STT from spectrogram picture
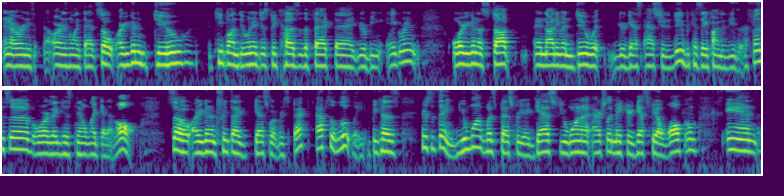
and or anything or anything like that. So, are you gonna do keep on doing it just because of the fact that you're being ignorant, or you're gonna stop and not even do what your guest asked you to do because they find it either offensive or they just don't like it at all. So, are you to treat that guest with respect? Absolutely. Because here's the thing you want what's best for your guest, you want to actually make your guest feel welcome. And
